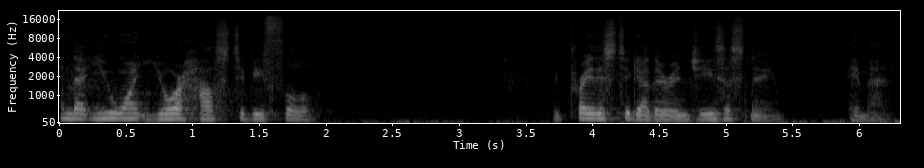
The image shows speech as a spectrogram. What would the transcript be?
and that you want your house to be full. We pray this together in Jesus' name. Amen.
